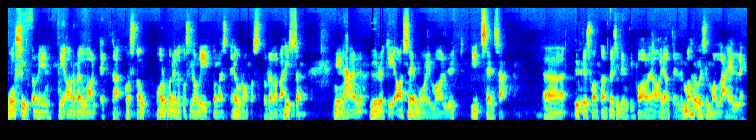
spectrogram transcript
Washingtoniin, niin arvellaan, että koska Orbanilla tosiaan liittolaiset Euroopassa todella vähissä, niin hän pyrkii asemoimaan nyt itsensä Yhdysvaltain presidentinvaaleja ajatellen mahdollisimman lähelle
